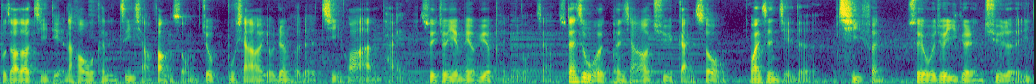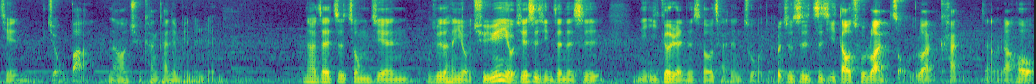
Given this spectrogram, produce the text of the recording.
不知道到几点，然后我可能自己想放松，就不想要有任何的计划安排，所以就也没有约朋友这样子。但是我很想要去感受万圣节的气氛，所以我就一个人去了一间酒吧，然后去看看那边的人。那在这中间，我觉得很有趣，因为有些事情真的是你一个人的时候才能做的。我就是自己到处乱走、乱看这样，然后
